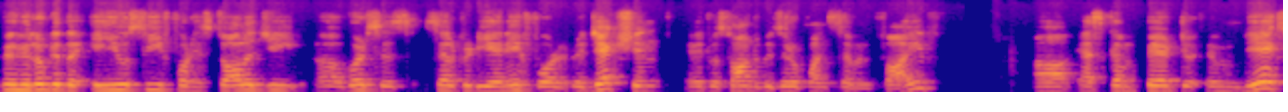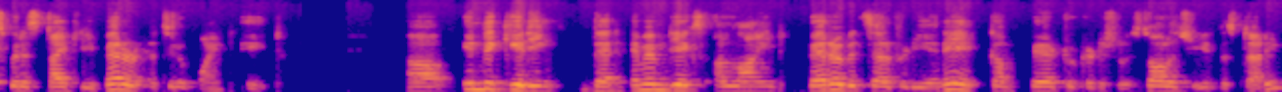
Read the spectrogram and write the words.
When we looked at the AUC for histology uh, versus cell-free DNA for rejection, it was found to be 0.75 uh, as compared to MMDX, but it's slightly better at 0.8 uh, indicating that MMDX aligned better with cell-free DNA compared to traditional histology in the study.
